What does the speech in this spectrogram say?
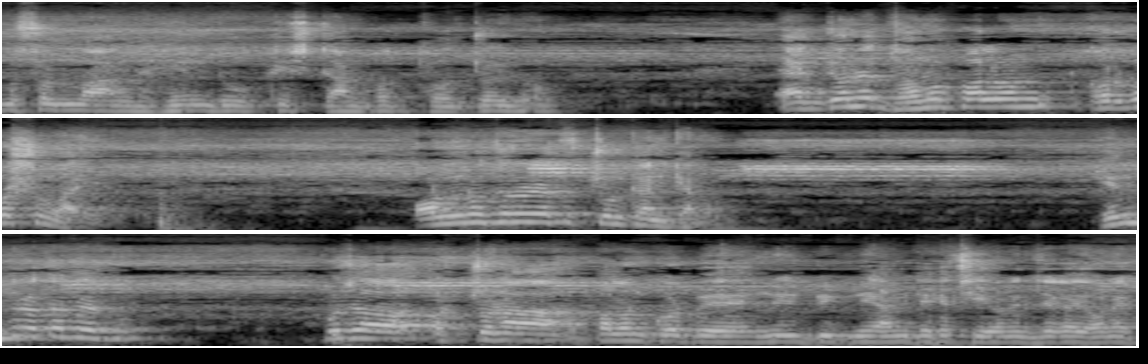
মুসলমান, হিন্দু, খ্রিস্টান, বৌদ্ধ, জৈন। একজনের ধর্ম পালন করবার সময় অন্যজনের এত চুলকানি কেন? হিন্দুরা তাদের পূজা অর্চনা পালন করবে, নির্বিঘ্নে। আমি দেখেছি অনেক জায়গায় অনেক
